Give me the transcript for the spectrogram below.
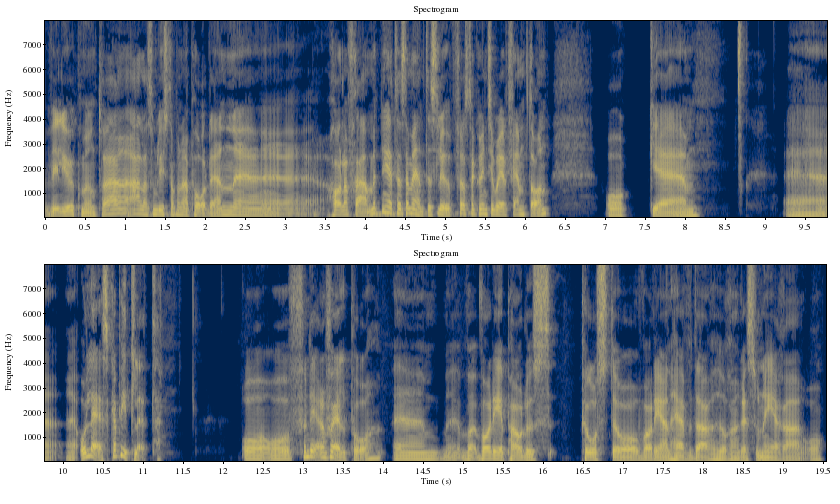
vill ju uppmuntra alla som lyssnar på den här podden. Eh, hala fram ett Nya Testamentet, slå upp Första Korinthierbrevet 15 och, eh, eh, och läs kapitlet. Och, och fundera själv på eh, vad det är Paulus påstår, vad det är han hävdar, hur han resonerar och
